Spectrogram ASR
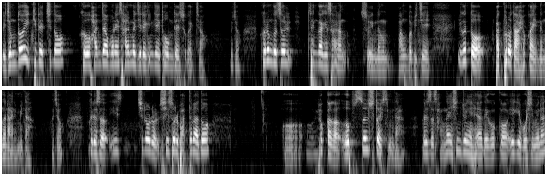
이 정도의 기대치도 그 환자분의 삶의 질에 굉장히 도움될 수가 있죠. 그죠? 그런 것을 생각해서 하는 수 있는 방법이지 이것도 100%다 효과 있는 건 아닙니다. 그죠? 그래서 이 치료를 시술을 받더라도 어, 효과가 없을 수도 있습니다. 그래서 상당히 신중히 해야 되겠고 여기 보시면은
